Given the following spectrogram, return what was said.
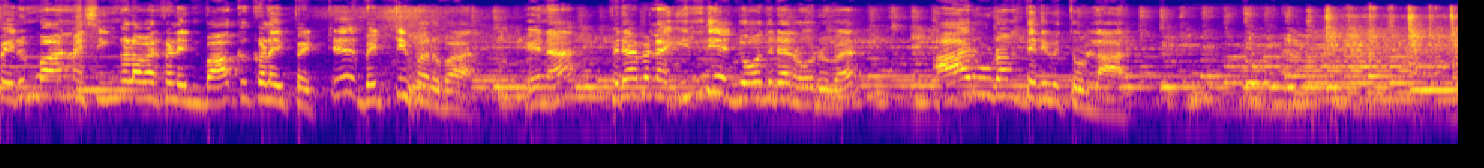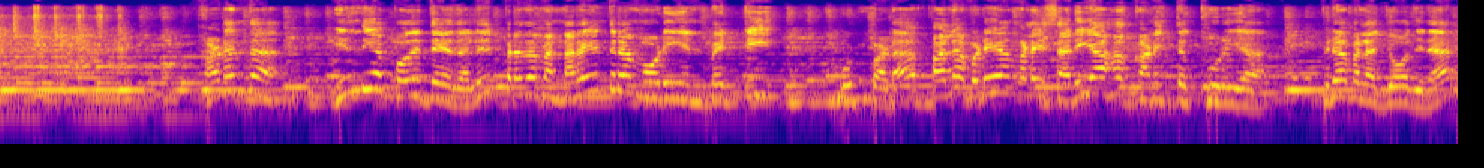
பெரும்பான்மை சிங்களவர்களின் வாக்குகளை பெற்று வெற்றி பெறுவார் என பிரபல இந்திய ஜோதிடர் ஒருவர் ஆரூடம் தெரிவித்துள்ளார். இந்திய பொதுத் தேர்தலில் பிரதமர் நரேந்திர மோடியின் வெற்றி உட்பட பல விடயங்களை சரியாக கணித்து கூறிய பிரபல ஜோதிடர்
